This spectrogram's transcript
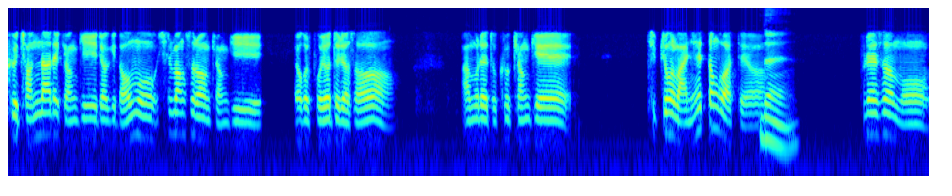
그 전날의 경기력이 너무 실망스러운 경기력을 보여드려서 아무래도 그 경기에 집중을 많이 했던 것 같아요. 네. 그래서 뭐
